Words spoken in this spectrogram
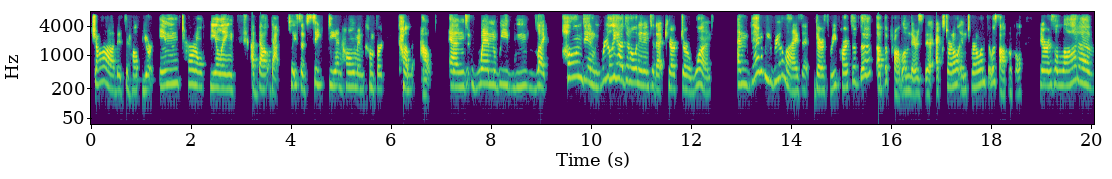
job is to help your internal feeling about that place of safety and home and comfort come out. And when we like honed in, we really had to hone in into that character once. And then we realized that there are three parts of the of the problem. There's the external, internal, and philosophical. There is a lot of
